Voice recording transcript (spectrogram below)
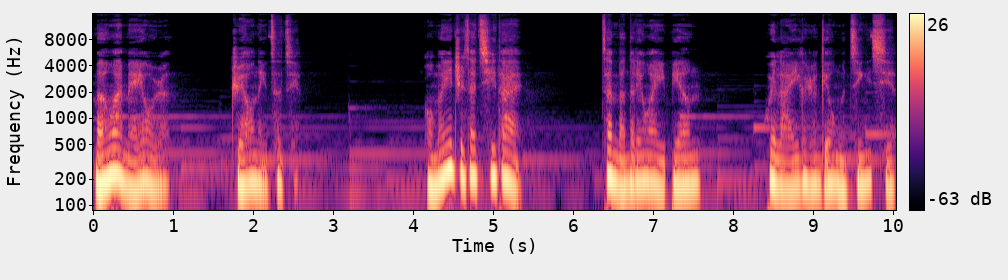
门外没有人，只有你自己。”我们一直在期待，在门的另外一边。会来一个人给我们惊喜，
